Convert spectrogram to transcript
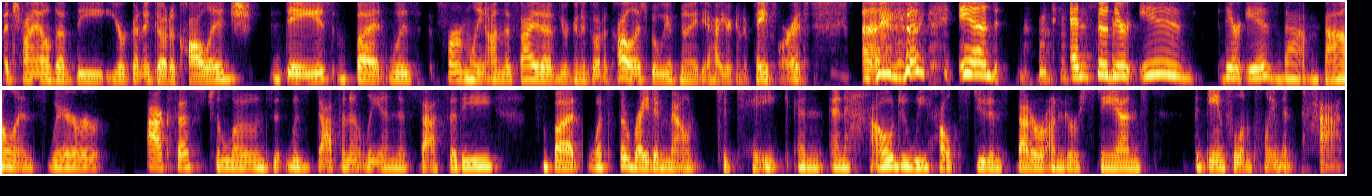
a child of the you're going to go to college days, but was firmly on the side of you're going to go to college, but we have no idea how you're going to pay for it. Uh, and and so there is there is that balance where access to loans was definitely a necessity but what's the right amount to take and and how do we help students better understand the gainful employment path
